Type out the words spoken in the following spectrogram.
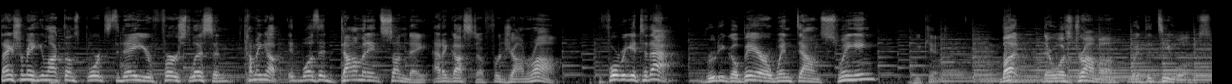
Thanks for making Locked On Sports today your first listen. Coming up, it was a dominant Sunday at Augusta for Jon Rahm. Before we get to that, Rudy Gobert went down swinging. We kid. But there was drama with the T Wolves.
